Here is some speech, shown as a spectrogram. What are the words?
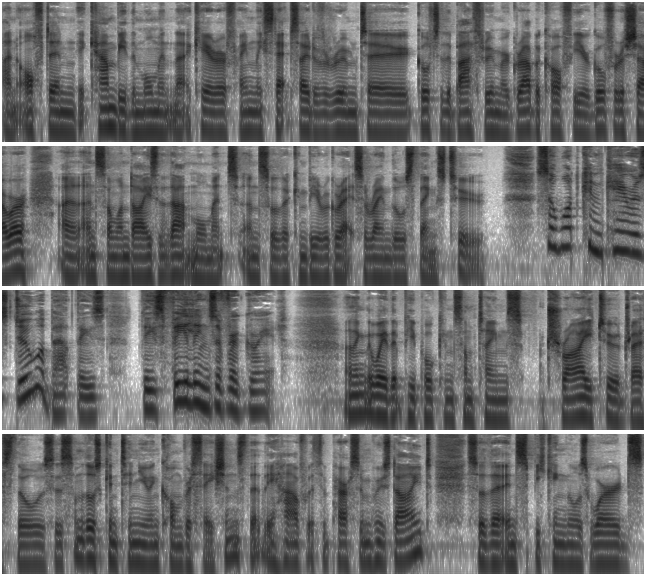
And often it can be the moment that a carer finally steps out of a room to go to the bathroom or grab a coffee or go for a shower, and, and someone dies at that moment. And so there can be regrets around those things too. So, what can carers do about these these feelings of regret? I think the way that people can sometimes try to address those is some of those continuing conversations that they have with the person who's died, so that in speaking those words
